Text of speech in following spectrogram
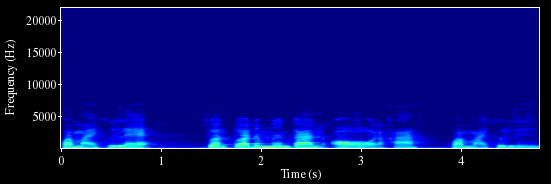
ความหมายคือและ ส่วนตัวดำเนินการ or นะคะ ความหมายคือหรือ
